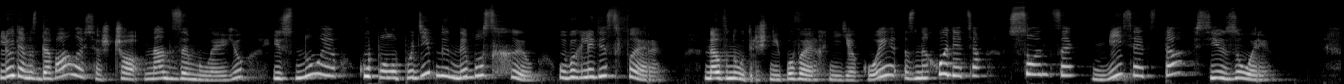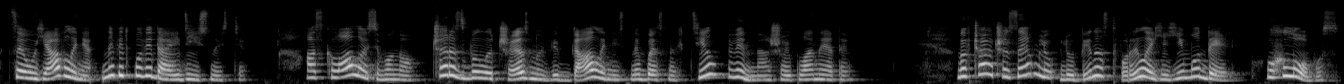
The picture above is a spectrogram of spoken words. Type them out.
Людям здавалося, що над землею існує куполоподібний небосхил у вигляді сфери, на внутрішній поверхні якої знаходяться сонце, місяць та всі зорі. Це уявлення не відповідає дійсності, а склалось воно через величезну віддаленість небесних тіл від нашої планети. Вивчаючи Землю, людина створила її модель глобус.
